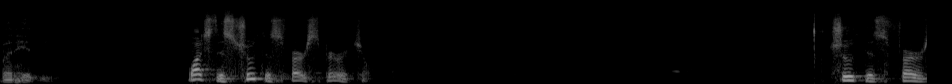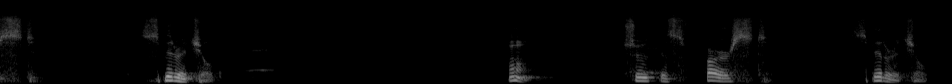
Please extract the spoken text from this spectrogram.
but hidden. Watch this truth is first spiritual. Truth is first spiritual. Hmm. Truth is first spiritual.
